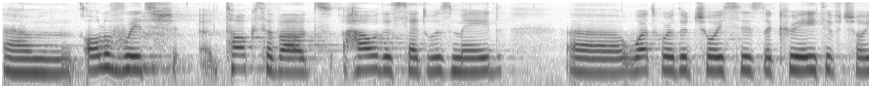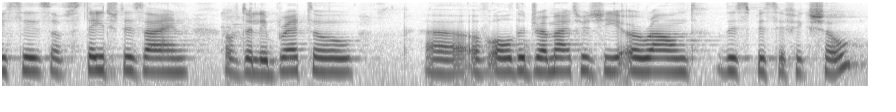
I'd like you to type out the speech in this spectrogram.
um, all of which uh, talks about how the set was made, uh, what were the choices, the creative choices of stage design, of the libretto, uh, of all the dramaturgy around this specific show.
